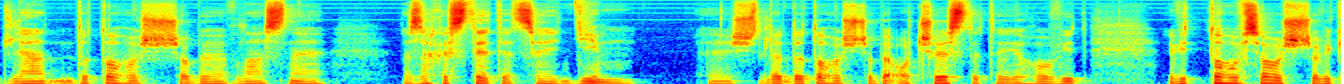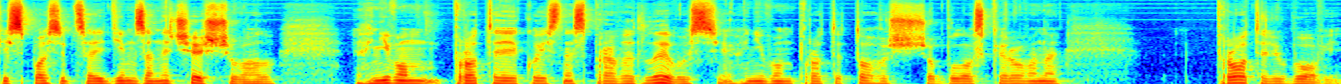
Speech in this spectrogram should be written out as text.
для, до того, щоб власне захистити цей дім, для, до того, щоб очистити його від від того всього, що в якийсь спосіб цей дім занечищувало, гнівом проти якоїсь несправедливості, гнівом проти того, що було скероване проти любові,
